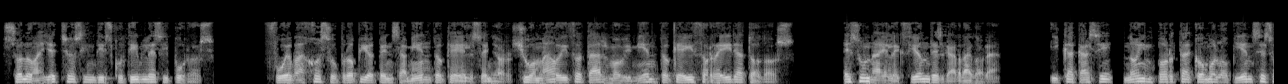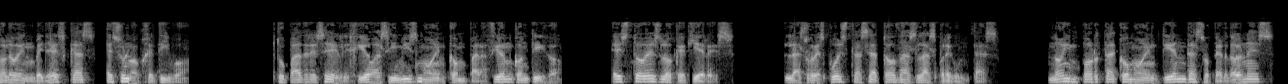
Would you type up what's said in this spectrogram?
solo hay hechos indiscutibles y puros. Fue bajo su propio pensamiento que el señor Shuomao hizo tal movimiento que hizo reír a todos. Es una elección desgarradora. Y Kakashi, no importa cómo lo pienses o lo embellezcas, es un objetivo. Tu padre se eligió a sí mismo en comparación contigo. Esto es lo que quieres. Las respuestas a todas las preguntas. No importa cómo entiendas o perdones,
